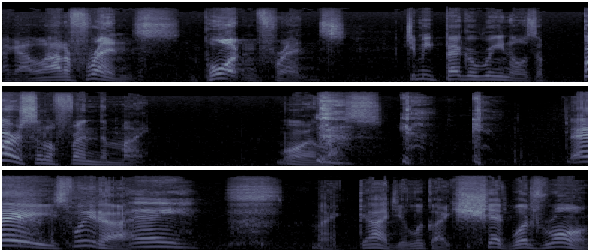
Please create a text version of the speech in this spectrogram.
I got a lot of friends, important friends. Jimmy Pegorino is a personal friend of mine, more or less. hey, sweetheart. Hey, My God, you look like shit. What's wrong?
